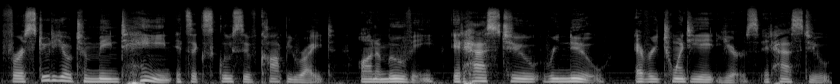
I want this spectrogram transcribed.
for a studio to maintain its exclusive copyright on a movie, it has to renew every 28 years. It has to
